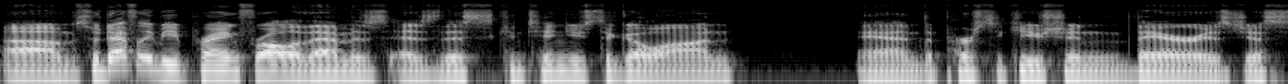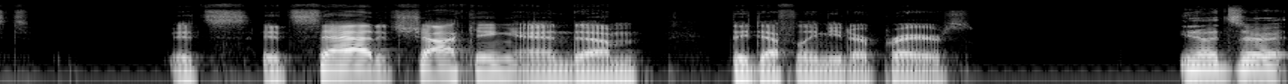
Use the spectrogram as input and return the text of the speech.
um, so definitely be praying for all of them as as this continues to go on, and the persecution there is just it's it's sad, it's shocking, and um, they definitely need our prayers you know it's a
